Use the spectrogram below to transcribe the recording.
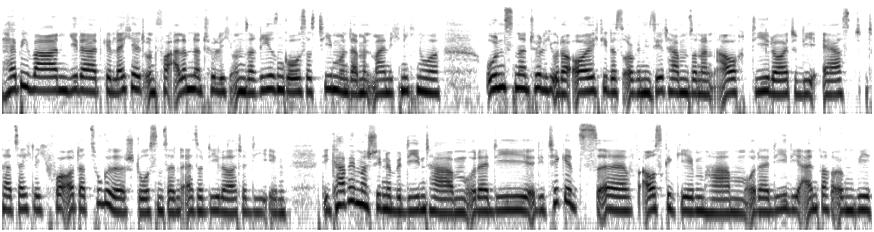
happy waren, jeder hat gelächelt und vor allem natürlich unser riesengroßes Team. Und damit meine ich nicht nur uns natürlich oder euch, die das organisiert haben, sondern auch die Leute, die erst tatsächlich vor Ort dazugestoßen sind, also die Leute, die eben die Kaffeemaschine bedient haben oder die die Tickets äh, ausgegeben haben oder die, die einfach irgendwie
